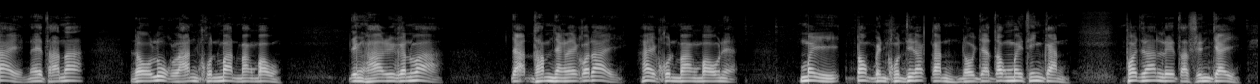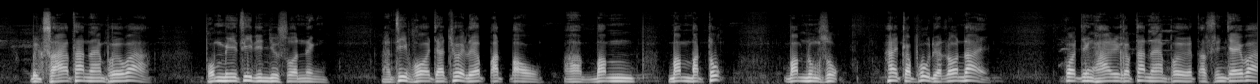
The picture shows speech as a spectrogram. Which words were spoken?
ได้ ในฐานะเราลูกหลานคนบ้านบางเบา จึงหารือกันว่า จะทำอย่างไรก็ได้ ให้คนบางเบาเนี่ยไม่ต้องเป็นคนที่รักกัน เราจะต้องไม่ทิ้งกัน เพราะฉะนั้นเลยตัดสินใจปรึกษาท่านนายอำเภอว่า ผมมีที่ดินอยู่ส่วนหนึ่ง ที่พอจะช่วยเหลือปัดเป่าอ่าบำบำบัดทุกข์บำรุงสุขให้กับผู้เดือดร้อนได้ ก็จึงหารือกับท่านนายอำเภอตัดสินใจว่า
